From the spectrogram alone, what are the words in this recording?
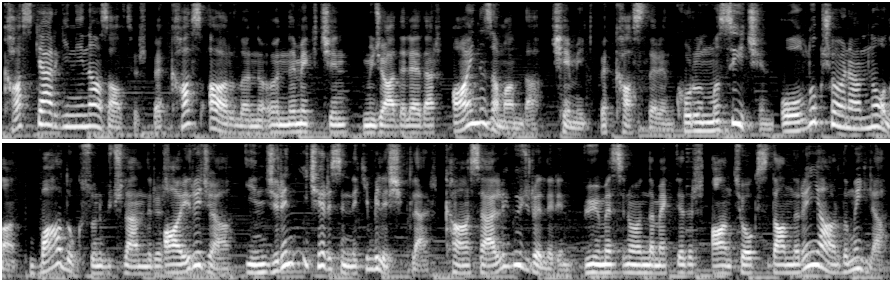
Kas gerginliğini azaltır ve kas ağrılarını önlemek için mücadele eder. Aynı zamanda kemik ve kasların korunması için oldukça önemli olan bağ dokusunu güçlendirir. Ayrıca incirin içerisindeki bileşikler kanserli hücrelerin büyümesini önlemektedir. Antioksidanların yardımıyla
